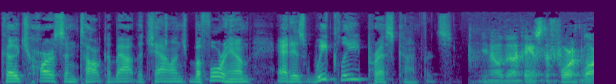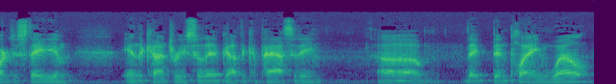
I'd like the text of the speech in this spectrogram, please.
Coach Harsin talked about the challenge before him at his weekly press conference. You know, I think it's the fourth largest stadium in the country, so they've got the capacity um, they've been playing well,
